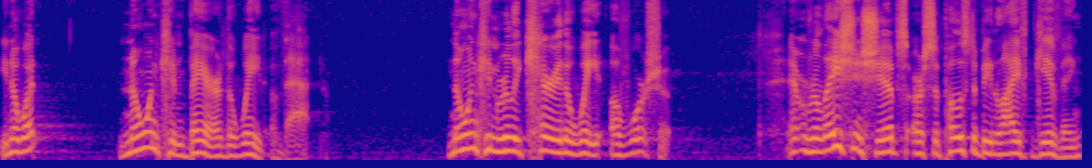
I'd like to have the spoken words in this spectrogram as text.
you know what? No one can bear the weight of that. No one can really carry the weight of worship. And relationships are supposed to be life giving.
